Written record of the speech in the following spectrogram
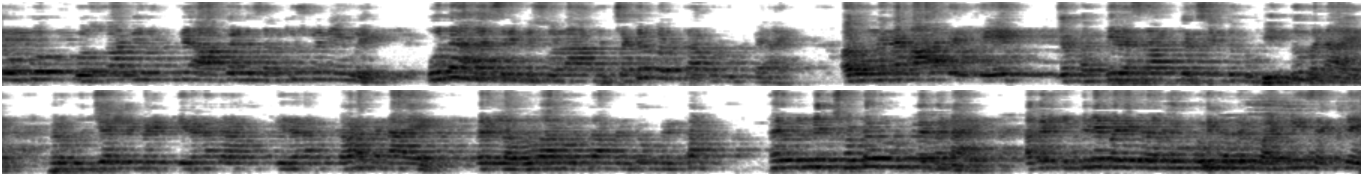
रूप गोस्वामी रूप में आकर संतुष्ट नहीं हुए। पुनः श्री विश्वनाथ चक्रवर्ती ठाकुर रूप में आए और उन्होंने आ करके जब भक्ति रसायन सिंधु को बिंदु बनाए, फिर उज्जैन में किरण किरण कण बनाए, फिर लघुआ होता, फिर तो फिर फिर उन्होंने छोटे रूप में बनाए। अगर इतने बड़े ग्रंथ को कोई अगर पढ़ नहीं सकते,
